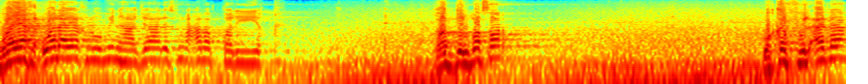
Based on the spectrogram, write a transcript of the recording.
ولا يخلو منها جالس على الطريق. غض البصر وكف الأذى.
